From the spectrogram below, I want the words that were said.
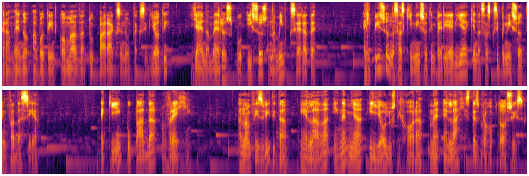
γραμμένο από την ομάδα του παράξενου ταξιδιώτη για ένα μέρος που ίσως να μην ξέρατε. Ελπίζω να σας κινήσω την περιέργεια και να σας ξυπνήσω την φαντασία. Εκεί που πάντα βρέχει. Αναμφισβήτητα, η Ελλάδα είναι μια ηλιόλουστη χώρα με ελάχιστες βροχοπτώσεις,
